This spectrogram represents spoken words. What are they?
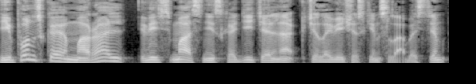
Японская мораль весьма снисходительна к человеческим слабостям,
